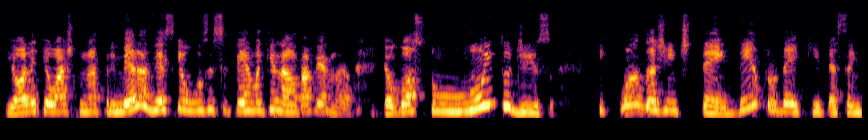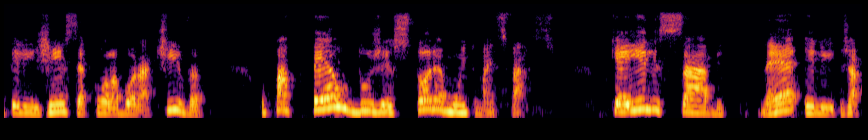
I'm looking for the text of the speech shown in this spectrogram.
E olha que eu acho que não é a primeira vez que eu uso esse termo aqui, não, tá, Fernanda? Eu gosto muito disso. E quando a gente tem dentro da equipe essa inteligência colaborativa, o papel do gestor é muito mais fácil. Porque aí ele sabe, né? Ele já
